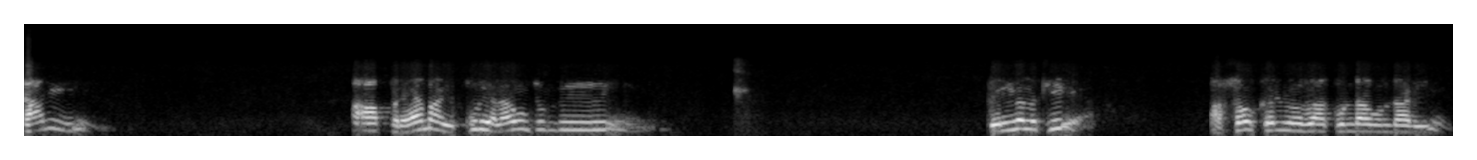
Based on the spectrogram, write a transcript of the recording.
కానీ ఆ ప్రేమ ఎప్పుడు ఎలా ఉంటుంది? పిల్లలకి అసౌకర్యం రాకుండా ఉండాలి.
